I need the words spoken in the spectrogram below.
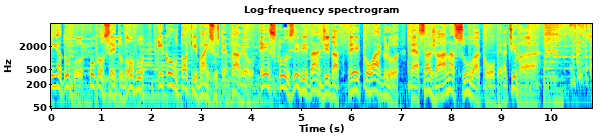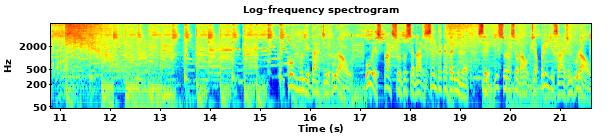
em adubo, o conceito novo e com um toque mais sustentável. Exclusividade da FECOAGRO. Peça já na sua cooperativa. Comunidade Rural. O espaço do Senar Santa Catarina, Serviço Nacional de Aprendizagem Rural.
